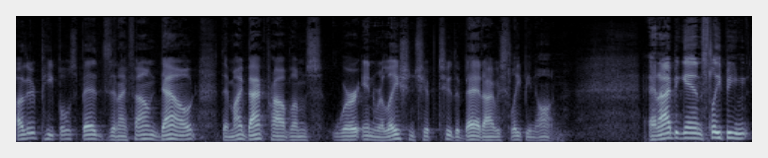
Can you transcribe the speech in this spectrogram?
other people's beds, and I found out that my back problems were in relationship to the bed I was sleeping on. And I began sleeping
